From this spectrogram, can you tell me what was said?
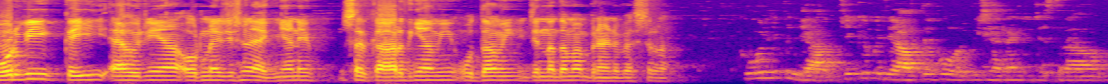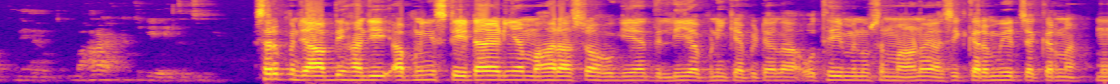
ਹੋਰ ਵੀ ਕਈ ਇਹੋ ਜਿਹੀਆਂ ਆਰਗੇਨਾਈਜੇਸ਼ਨ ਹੈਗੀਆਂ ਨੇ ਸਰਕਾਰ ਦੀਆਂ ਵੀ ਉਦਾਂ ਵੀ ਜਿਨ੍ਹਾਂ ਦਾ ਮੈਂ ਬ੍ਰਾਂਡ ਐਂਬੈਸਡਰ ਆ। ਕੋਈ ਪੰਜਾਬ 'ਚ ਕਿ ਪੰਜਾਬ ਦੇ ਹੋਰ ਵੀ ਸ਼ਹਿਰਾਂ 'ਚ ਜਿਸ ਤਰ੍ਹਾਂ ਅਹ, ਮਹਾਰਾਸ਼ਟਰ 'ਚ ਗਏ ਤੁਸੀਂ? ਸਰ ਪੰਜਾਬ ਦੀ ਹਾਂਜੀ ਆਪਣੀਆਂ ਸਟੇਟਾਂ ਜਿਹੜੀਆਂ ਮਹਾਰਾਸ਼ਟਰ ਹੋ ਗਈ ਹੈ ਦਿੱਲੀ ਆਪਣੀ ਕੈਪੀਟਲ ਆ ਉੱਥੇ ਮੈਨੂੰ ਸਨਮਾਨ ਹੋਇਆ ਸੀ ਕਰਮਵੀਰ ਚੱਕਰ ਨਾਲ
